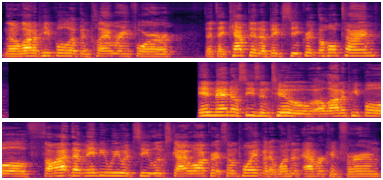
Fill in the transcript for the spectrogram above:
that a lot of people have been clamoring for, that they kept it a big secret the whole time in Mando season two, a lot of people thought that maybe we would see Luke Skywalker at some point, but it wasn't ever confirmed.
